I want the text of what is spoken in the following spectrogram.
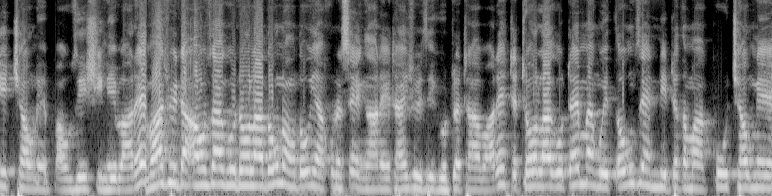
16နဲ့ပေါက်ဈေးရှိနေပါတယ်။ဘာရွှေတအောင်စားကိုဒေါ်လာ3385နဲ့ထိုင်းရွှေဈေးကိုတွက်ထားပါတယ်။1ဒေါ်လာကိုတိုင်းမှန်ငွေ32.66နဲ့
